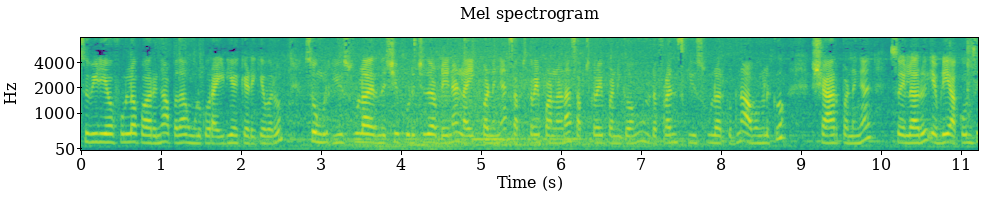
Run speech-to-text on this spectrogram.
ஸோ வீடியோ ஃபுல்லாக பாருங்கள் அப்போ தான் உங்களுக்கு ஒரு ஐடியா கிடைக்க வரும். ஸோ உங்களுக்கு யூஸ்ஃபுல்லாக இருந்துச்சு பிடிச்சது அப்படின்னா லைக் பண்ணுங்கள் சப்ஸ்கிரைப் பண்ணலன்னா சப்ஸ்கிரைப் பண்ணிக்கோங்க. உங்களோட ஃப்ரெண்ட்ஸ்க்கு யூஸ்ஃபுல்லாக இருக்கும்னா அவங்களுக்கும் ஷேர் பண்ணுங்கள் ஸோ எல்லோரும் எப்படி அக்கௌண்ட்ஸ்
